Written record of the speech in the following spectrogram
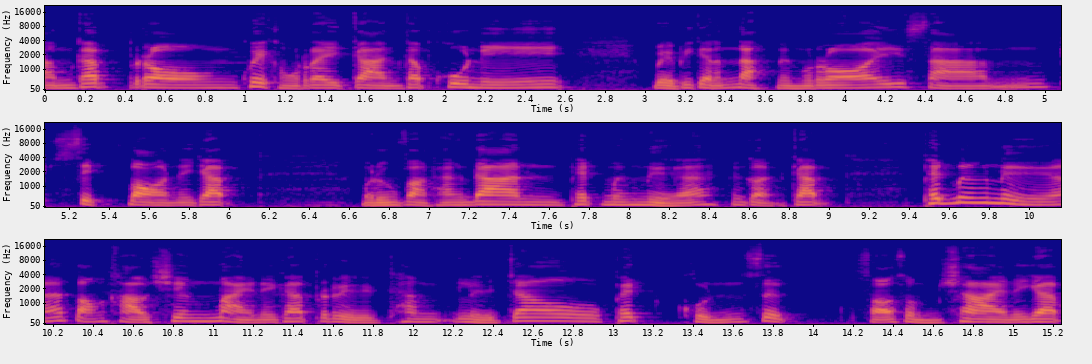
3 ครับ รองคู่เอกของรายการครับคู่นี้เวทพิกัดน้ำหนัก 130 ปอนด์นะครับ มาดูฝั่งทางด้านเพชรเมืองเหนือกันก่อนครับ เพชรเมืองเหนือตองขาวเชียงใหม่นะครับ หรือทางหรือเจ้าเพชรขุนศึกสอสมชายนะครับ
